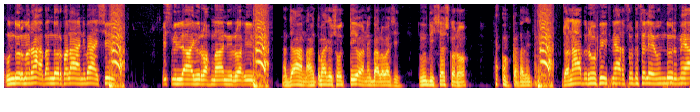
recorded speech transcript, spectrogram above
উন্দুর মারা বান্দর কলা আনিবা আসছি বিসমিল্লাহির রহমানির রহিম জান আমি তোমাকে সত্যি অনেক ভালোবাসি। তুমি বিশ্বাস করো? কাটা দিন। জনাব রফিক মেয়ার ছোট ছেলে উন্দুর মেয়া।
